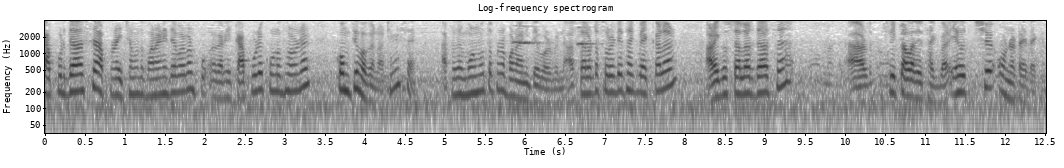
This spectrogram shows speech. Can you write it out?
কাপড় দেওয়া আছে, আপনারা ইচ্ছা মতো বানিয়ে নিতে পারবেন। কাপড়ে কোনো ধরনের কমতি হবে না, ঠিক আছে? আপনাদের মন মতো আপনারা বানিয়ে নিতে পারবেন। আর স্যালাডটা সোলাইটে থাকবে এক কালার আর এগুলো স্যালাড দেওয়া আছে, আর স্লিপ আলাদা থাকবে। আর এ হচ্ছে ওনাটাই দেখেন।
